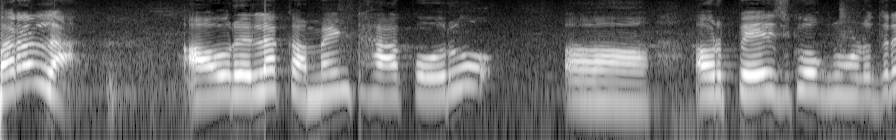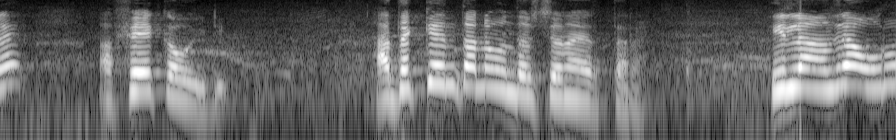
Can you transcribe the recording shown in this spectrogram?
ಬರಲ್ಲ. ಅವರೆಲ್ಲ ಕಮೆಂಟ್ ಹಾಕೋರು ಅವ್ರ ಪೇಜ್ಗೆ ಹೋಗಿ ನೋಡಿದ್ರೆ ಫೇಕ್ ಐ ಇಡಿ. ಅದಕ್ಕೆ ಅಂತಲೇ ಒಂದಷ್ಟು ಜನ ಇರ್ತಾರೆ. ಇಲ್ಲ ಅಂದರೆ ಅವರು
